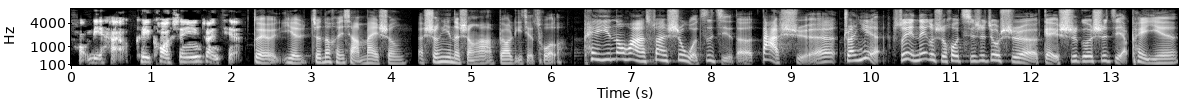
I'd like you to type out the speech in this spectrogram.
好厉害啊，可以靠声音赚钱。对，也真的很想卖声，呃，声音的声啊，不要理解错了。配音的话，算是我自己的大学专业，所以那个时候其实就是给师哥师姐配音，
